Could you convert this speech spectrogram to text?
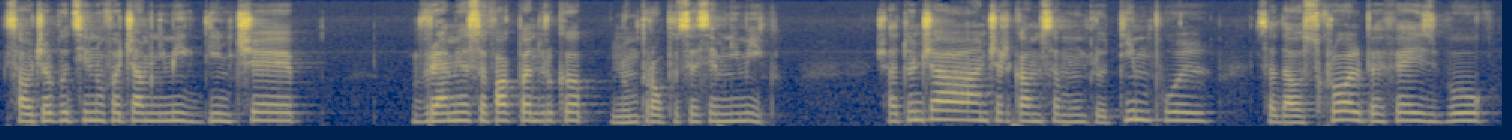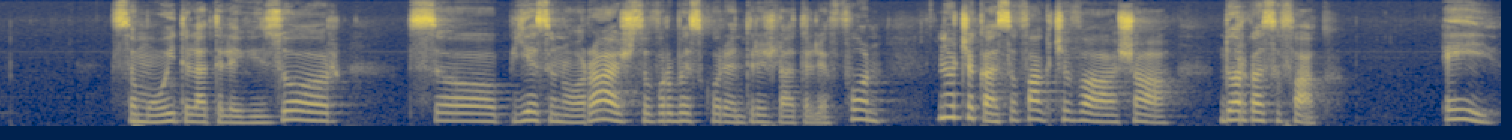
Sau cel puțin nu făceam nimic din ce vreau eu să fac pentru că nu-mi propusesem nimic. Și atunci încercam să-mi umplu timpul, să dau scroll pe Facebook, să mă uit la televizor, să ies în oraș, să vorbesc ore întregi la telefon, în orice caz să fac ceva așa, doar ca să fac. Ei,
